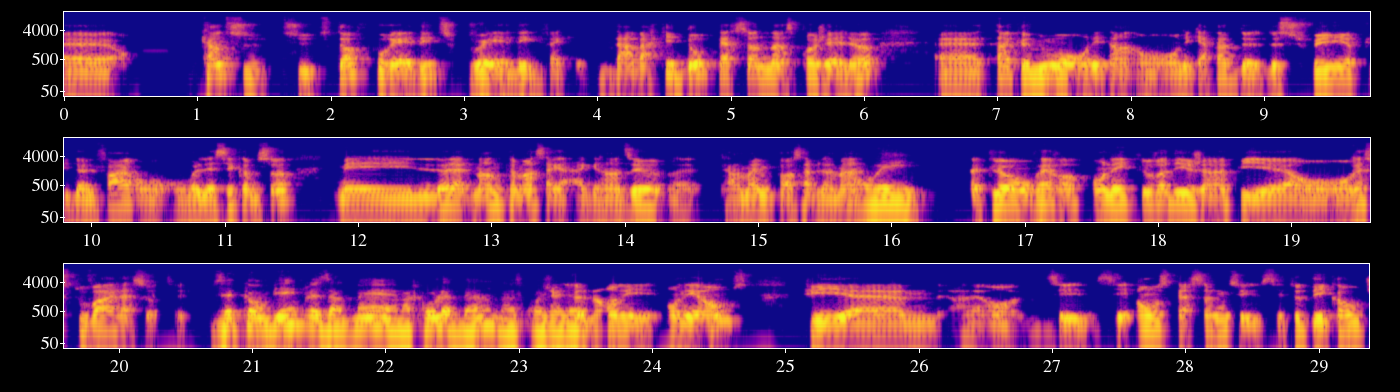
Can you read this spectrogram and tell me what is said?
euh, quand tu t'offres pour aider, tu veux aider. Fait d'embarquer d'autres personnes dans ce projet-là, tant que nous, on est, on, est capable de, suffire puis de le faire, on, va le laisser comme ça. Mais là, la demande commence à, à grandir quand même passablement. Ah oui. Fait que là, on verra. On inclura des gens, puis euh, on, reste ouvert à ça. Vous êtes combien présentement, Marco, là-dedans, dans ce projet-là? On est, on est 11. Puis, euh, c'est 11 personnes, c'est toutes des coachs,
